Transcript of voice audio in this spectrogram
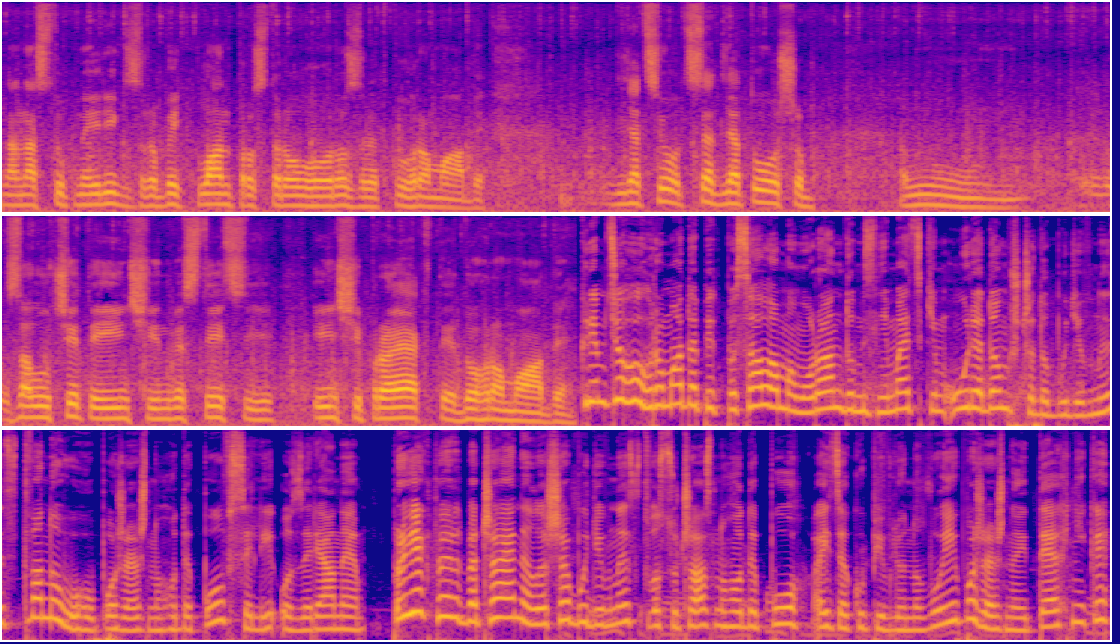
на наступний рік зробити план просторового розвитку громади. Для цього це для того, щоб ну, залучити інші інвестиції, інші проекти до громади. Крім цього, громада підписала меморандум з німецьким урядом щодо будівництва нового пожежного депо в селі Озеряни. Проєкт передбачає не лише будівництво сучасного депо, а й закупівлю нової пожежної техніки,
